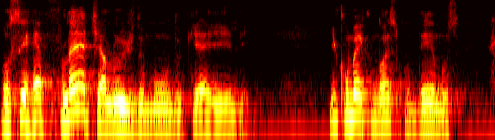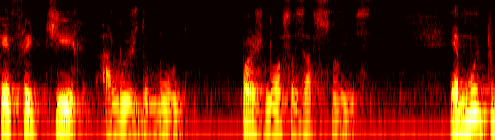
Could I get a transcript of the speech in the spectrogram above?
Você reflete a luz do mundo que é Ele. E como é que nós podemos refletir a luz do mundo? Com as nossas ações. É muito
